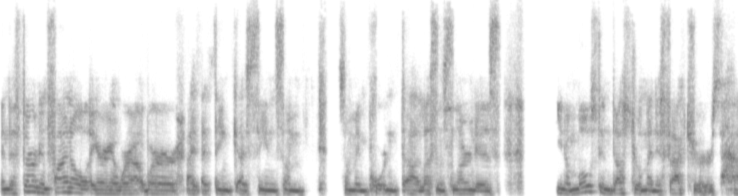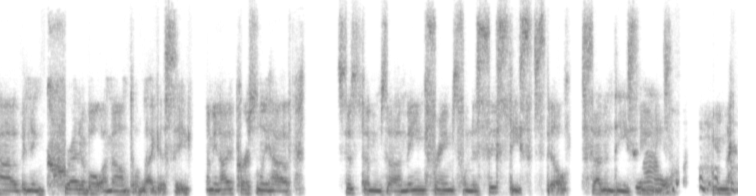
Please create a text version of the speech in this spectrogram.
And the third and final area where where I, I think I've seen some some important uh, lessons learned is you know, most industrial manufacturers have an incredible amount of legacy. I mean, I personally have systems, uh, mainframes from the 60s still, 70s, wow. 80s.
